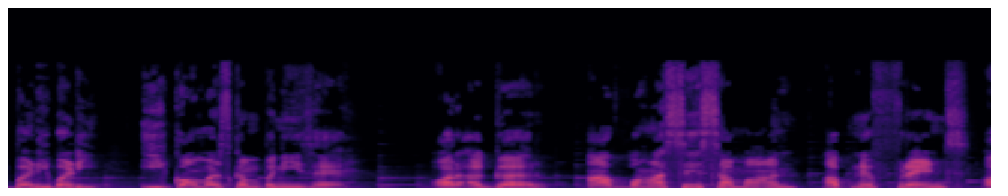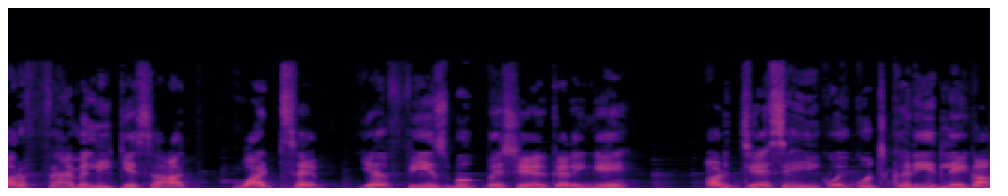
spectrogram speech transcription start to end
बड़ी बड़ी ई कॉमर्स कंपनीज़ है। और अगर आप वहाँ से सामान अपने फ्रेंड्स और फैमिली के साथ व्हाट्सएप या फेसबुक पे शेयर करेंगे और जैसे ही कोई कुछ खरीद लेगा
